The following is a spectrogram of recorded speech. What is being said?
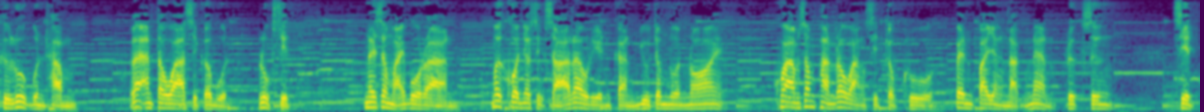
คือลูกบุญธรรม และอันตวาสิกบุตร ลูกศิษย์ ในสมัยโบราณ เมื่อคนยังศึกษาเล่าเรียนกันอยู่จำนวนน้อย ความสัมพันธ์ระหว่างสิทธิ์กับครูเป็นไปอย่างหนักแน่นลึกซึ้งสิทธิ์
